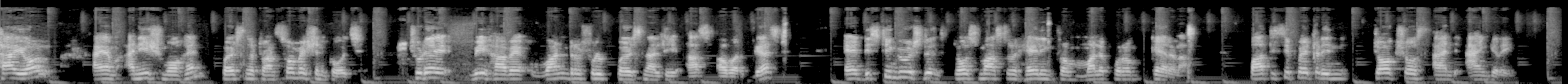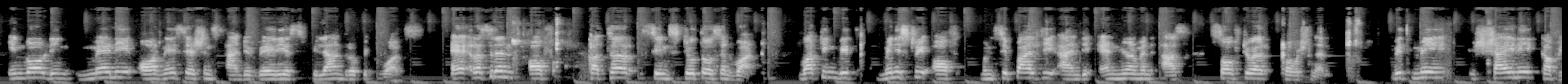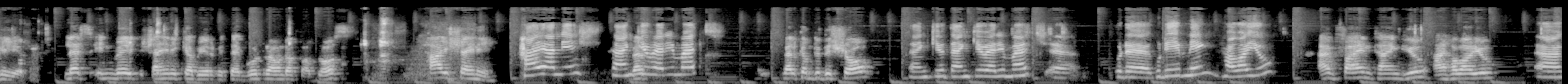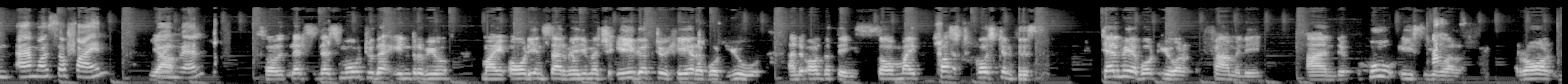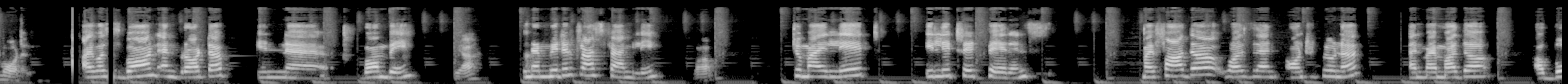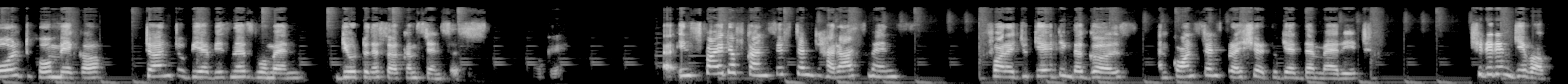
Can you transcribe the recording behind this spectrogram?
Hi, all. I am Anish Mohan, personal transformation coach. Today, we have a wonderful personality as our guest, a distinguished Toastmaster hailing from Malappuram, Kerala. Participated in talk shows and anchoring, involved in many organizations and various philanthropic works. A resident of Qatar since 2001, working with Ministry of Municipality and Environment as software professional. With me, Shiny Kabir. Let's invite Shiny Kabir with a good round of applause. Hi, Shiny. Hi, Anish. Thank you very much. Welcome to the show. Thank you. Thank you very much. Uh, good, uh, good evening. How are you? I'm fine, thank you. And how are you? Um, I'm also fine. Yeah. Going well. So let's let's move to the interview. My audience are very much eager to hear about you and all the things. So my first question is, tell me about your family and who is your role model? I was born and brought up in uh, Bombay Yeah. in a middle class family. Wow. To my late illiterate parents, my father was an entrepreneur and my mother, a bold homemaker, turned to be a businesswoman due to the circumstances. Okay. Uh, in spite of consistent harassments for educating the girls and constant pressure to get them married, she didn't give up.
